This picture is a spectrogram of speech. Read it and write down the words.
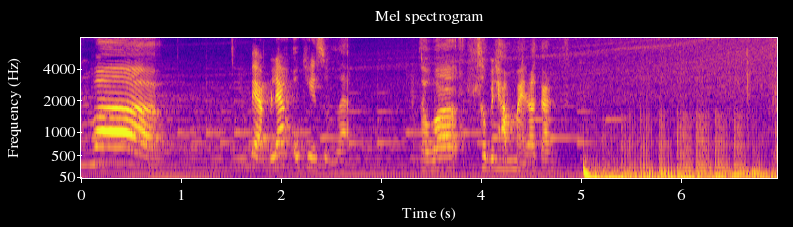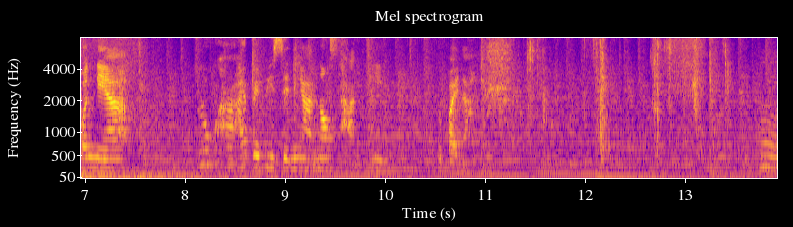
ฉันว่าแบบแรกโอเคสุดละ แต่ว่าเธอไปทำใหม่แล้วกัน วันเนี้ยลูกค้าให้ไปพรีเซนต์งานนอกสถานที่เธอไปนะ เออ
